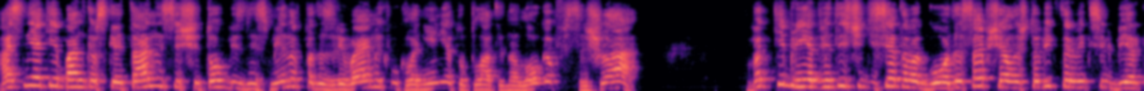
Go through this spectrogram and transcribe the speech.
о снятии банковской тайны со счетов бизнесменов, подозреваемых в уклонении от уплаты налогов в США. В октябре 2010 года сообщалось, что Виктор Виксельберг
